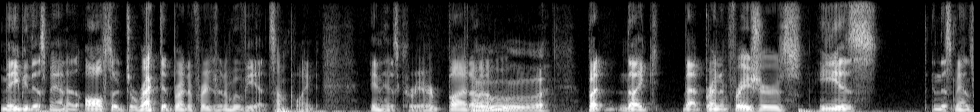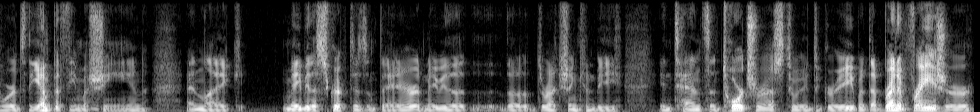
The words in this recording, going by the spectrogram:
maybe this man has also directed Brendan Fraser in a movie at some point in his career, but um, but like that Brendan Fraser's he is in this man's words the empathy machine and like maybe the script isn't there and maybe the the direction can be intense and torturous to a degree but that Brendan Fraser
